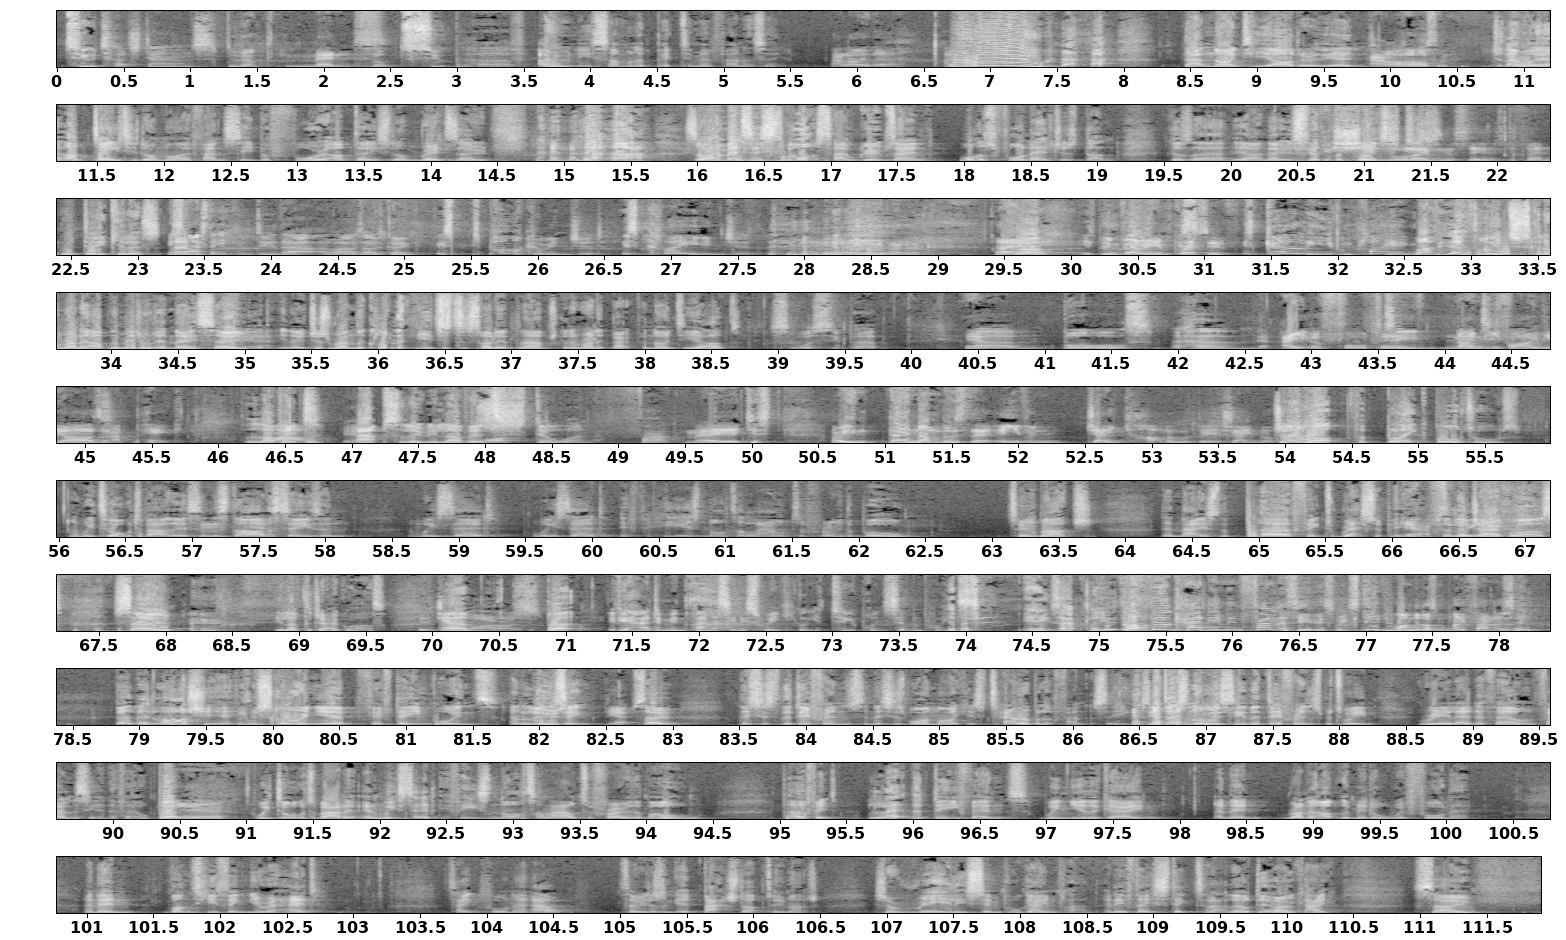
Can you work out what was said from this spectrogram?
two touchdowns, Looked immense. looked superb. Only someone had picked him in fantasy. Hello there. That 90 yarder at the end. That was Oh. awesome. Do you know what? It updated on my fantasy before it updated on Red Zone. so I messaged the WhatsApp group saying, What has Fournette just done? Because, uh, yeah, I noticed Took that a the shit points all just- over the Steelers' defence. Ridiculous. It's nice that he can do that. And I was, I was going, is, is Parker injured? Is Clay injured? Uh, Well- he's been very impressive. Is Gurley even playing? Well, I think they thought he was just going to run it up the middle, didn't they? So Yeah. you know, just run the clock. he just decided, no, I'm just going to run it back for 90 yards. It was superb. Yeah. Um, Bortles. Um, 8 of 14, 14, 95, 95 yards yards. and a pick. Love Wow. it, Yeah. absolutely love it. Still one. Fuck me. It just, I mean, they're numbers that even Jay Cutler would be ashamed of. Do you know what? For Blake Bortles, and we talked about this at the Mm, start of the season, and we said, we said, if he is not allowed to throw the ball too much, then that is the perfect recipe Yeah, for the. Jaguars. so, you love the Jaguars. The Um, but If you had him in fantasy this week, you got your 2.7 points. yeah, but, yeah, exactly. Who the but, fuck had him in fantasy this week? Stevie Wonder doesn't play fantasy. But then last year he was he- scoring you 15 points and losing. Yep. So this is the difference, and this is why Mike is terrible at fantasy because he doesn't always see the difference between real NFL and fantasy NFL. But Yeah. we talked about it, and we said if he's not allowed to throw the ball, perfect. Let the defense win you the game, and then run it up the middle with Fournette. And then once you think you're ahead, take Fournette out so he doesn't get bashed up too much. It's a really simple game plan, and if they stick to that, they'll do okay. So,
